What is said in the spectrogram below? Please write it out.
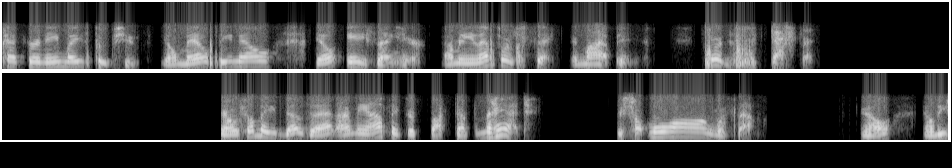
pecker in anybody's poop chute. You know, male, female, you know, anything here. I mean, that's sort of sick, in my opinion. Sort of disgusting. You know, somebody does that, I mean, I think they're fucked up in the head. There's something wrong with them. You know, you these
